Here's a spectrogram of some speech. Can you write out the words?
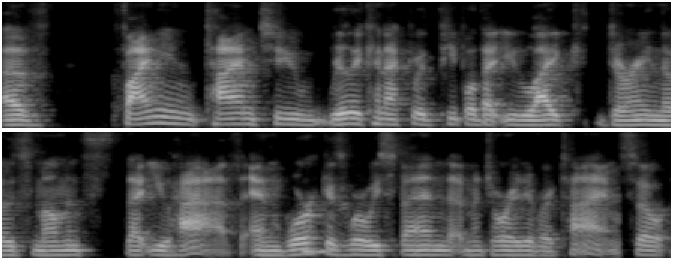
of finding time to really connect with people that you like during those moments that you have. And work mm-hmm. is where we spend a majority of our time. So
